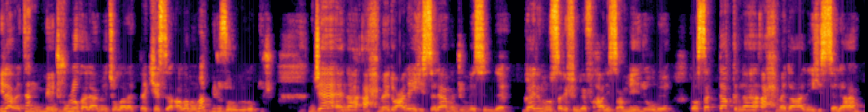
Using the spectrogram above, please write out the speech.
İlaveten mecrurluk alameti olarak da kesre alamamak bir zorunluluktur. Câena Ahmedu aleyhisselam cümlesinde gayrimunsarifin ref hali zammeli oluyor. Ve saddakna Ahmed aleyhisselam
